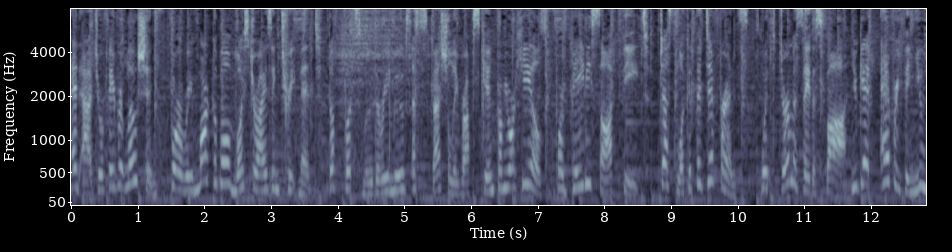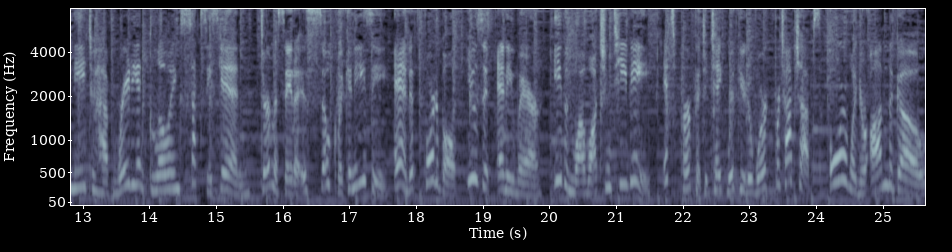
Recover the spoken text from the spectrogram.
and add your favorite lotion for a remarkable moisturizing treatment. The foot smoother removes especially rough skin from your heels for baby soft feet. Just look at the difference. With Derma Seta Spa, you get everything you need to have radiant, glowing, sexy skin. Derma Seta is so quick and easy, and it's portable. Use it anywhere, even while watching TV. It's perfect to take with you to work for touch-ups or when you're on the go.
